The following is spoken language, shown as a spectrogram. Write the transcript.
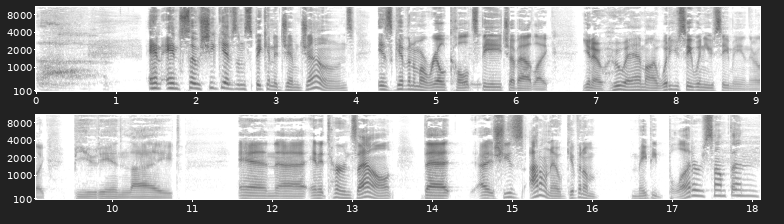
and and so she gives him speaking to Jim Jones is giving him a real cult speech about like you know who am I? What do you see when you see me? And they're like beauty and light, and uh, and it turns out that uh, she's I don't know giving him maybe blood or something,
